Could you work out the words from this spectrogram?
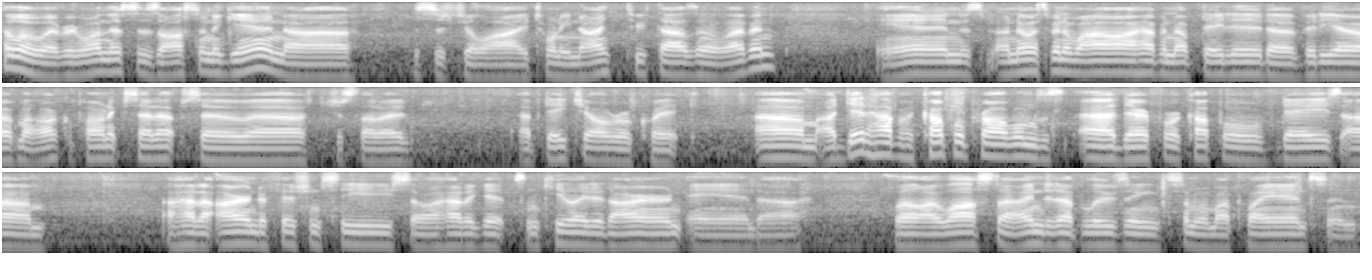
Hello everyone, this is Austin again. Uh, this is July 29th, 2011 and I know it's been a while I haven't updated a video of my aquaponics setup so uh, just thought I'd update y'all real quick. Um, I did have a couple problems uh, there for a couple of days. Um, I had an iron deficiency so I had to get some chelated iron and uh, well I lost, I ended up losing some of my plants and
